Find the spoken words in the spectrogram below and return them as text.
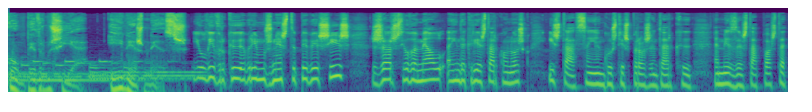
com Pedro Mexia e Inês Menezes. E o livro que abrimos neste PBX, Jorge Silva Melo ainda queria estar connosco e está sem angústias para o jantar que a mesa está posta.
